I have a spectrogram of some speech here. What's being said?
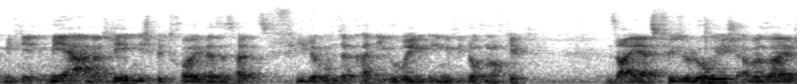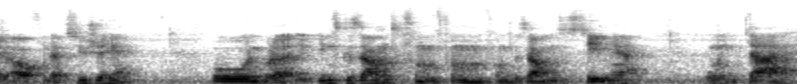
mit den mehr an Athleten, die ich betreue, dass es halt viele Unterkategorien irgendwie doch noch gibt. Sei es physiologisch, aber sei es auch von der Psyche her und, oder insgesamt vom, vom, vom gesamten System her. Und da,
